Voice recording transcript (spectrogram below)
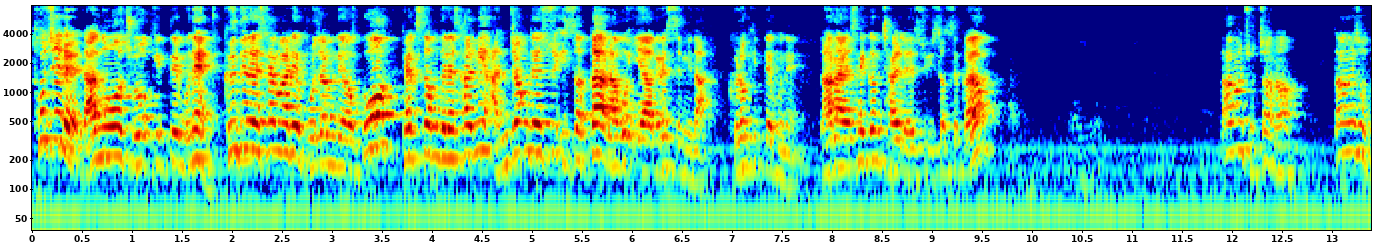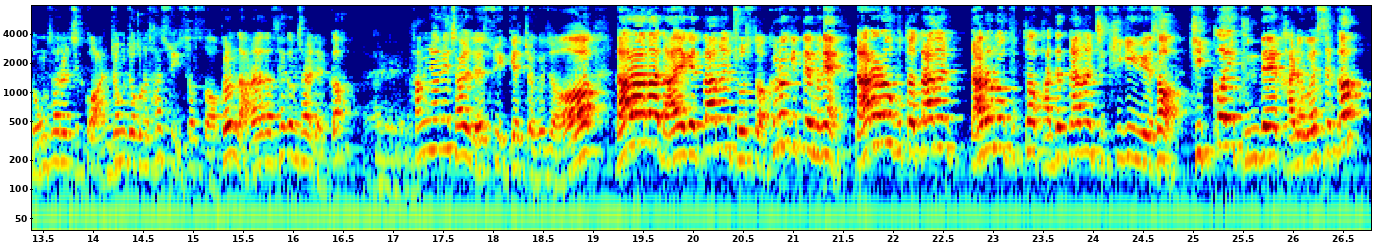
토지를 나누어 주었기 때문에 그들의 생활이 보장되었고 백성들의 삶이 안정될 수 있었다라고 이야기를 했습니다. 그렇기 때문에 나라에 세금 잘 낼 수 있었을까요? 땅을 줬잖아. 땅에서 농사를 짓고 안정적으로 살 수 있었어. 그럼 나라에다 세금 잘 낼까? 당연히 잘 낼 수 있겠죠. 그죠? 나라가 나에게 땅을 줬어. 그렇기 때문에 나라로부터 땅을 나라로부터 받은 땅을 지키기 위해서 기꺼이 군대에 가려고 했을까?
